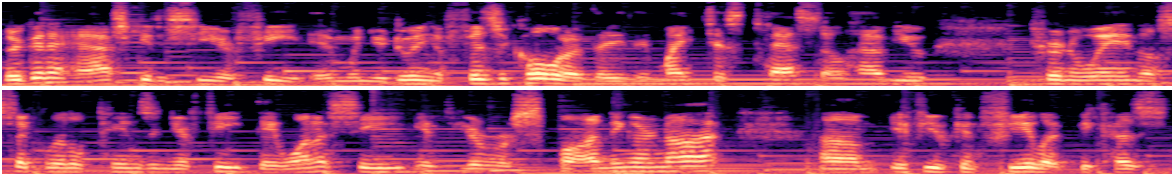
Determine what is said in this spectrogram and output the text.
they're going to ask you to see your feet. And when you're doing a physical, or they, they might just test, they'll have you turn away and they'll stick little pins in your feet. They want to see if you're responding or not, um, if you can feel it, because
